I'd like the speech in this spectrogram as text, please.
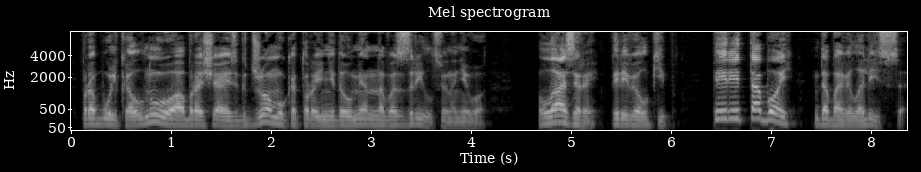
— пробулькал Нуо, обращаясь к Джому, который недоуменно воззрился на него. «Лазеры!» — перевел Кип. «Перед тобой!» — добавила Лисса.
